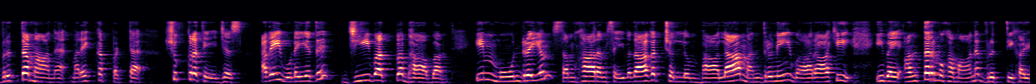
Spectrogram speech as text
விருத்தமான மறைக்கப்பட்ட சுக்ர தேஜஸ் அதை உடையது ஜீவத்வ பாவம் இம்மூன்றையும் சம்ஹாரம் செய்வதாகச் சொல்லும் பாலா மந்திரினி வாராகி இவை அந்தர்முகமான விற்த்திகள்.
